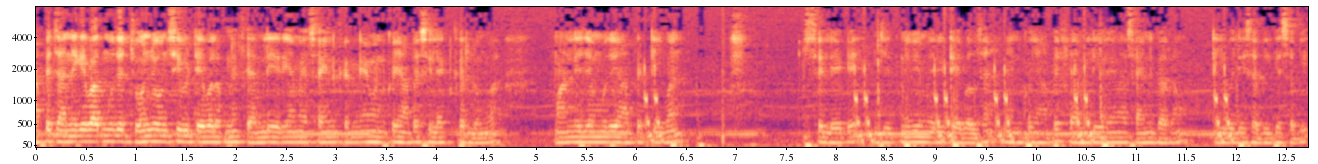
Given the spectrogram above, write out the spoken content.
यहाँ पे जाने के बाद मुझे जोन जोन सी भी टेबल अपने फैमिली एरिया में असाइन करने हैं उनको यहाँ पे सिलेक्ट कर लूँगा। मान लीजिए मुझे यहाँ पे टी वन से लेके जितनी भी मेरी टेबल्स हैं इनको यहाँ पे फैमिली एरिया में असाइन कर रहा हूँ टी वाली सभी के सभी।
